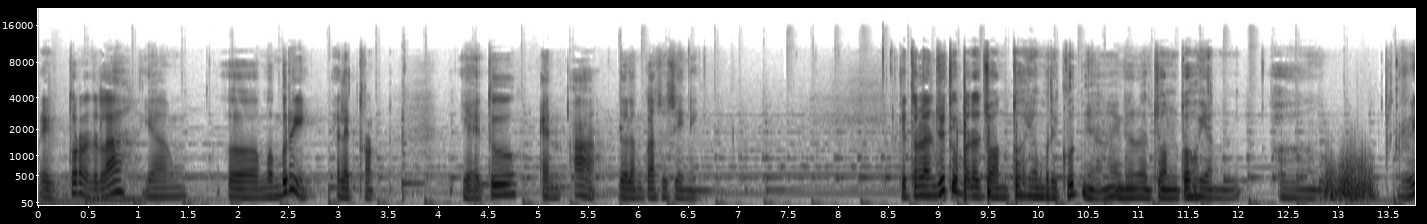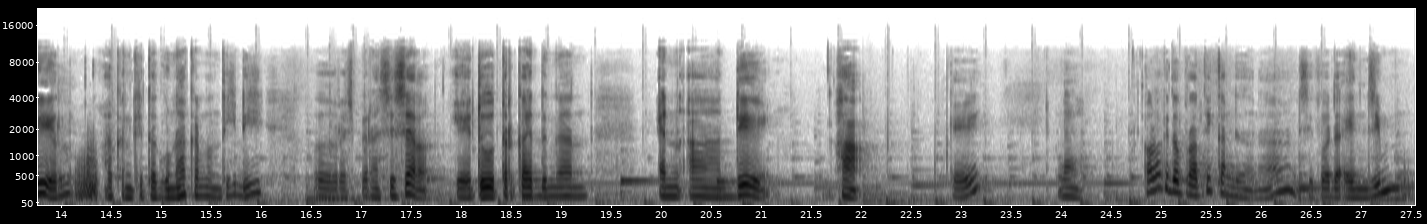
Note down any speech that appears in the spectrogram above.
Reduktor adalah yang e, memberi elektron yaitu Na dalam kasus ini. Kita lanjut kepada contoh yang berikutnya. Ini adalah contoh yang uh, real akan kita gunakan nanti di uh, respirasi sel yaitu terkait dengan NADH. Oke. Okay. Nah, kalau kita perhatikan di sana, di situ ada enzim,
